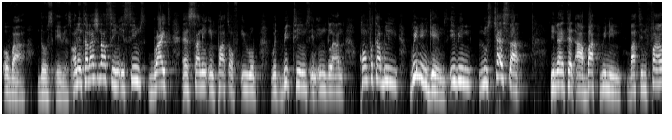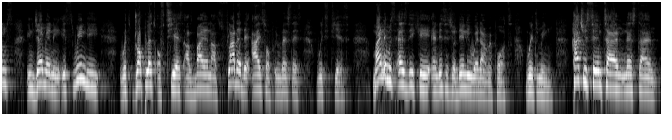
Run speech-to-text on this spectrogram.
over those areas. On international scene, it seems bright and sunny in parts of Europe with big teams in England comfortably winning games. Even Luchester United are back winning, but in farms in Germany, it's windy with droplets of tears as Bayern has flooded the eyes of investors with tears. My name is SDK and this is your daily weather report with me. Catch you same time next time.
